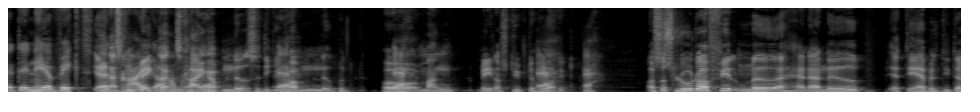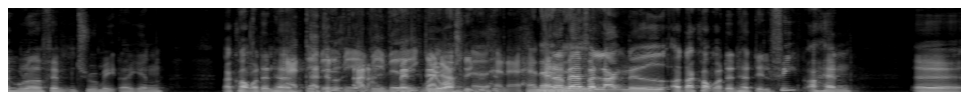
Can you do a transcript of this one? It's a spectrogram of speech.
øh, den her vægt, Ja, der, der er en vægt, trækker der ham. trækker ja. dem ned, så de kan Ja. ja. komme ned på, på Ja. ja. mange meters dybde Ja, hurtigt. ja. Og så slutter filmen med, at han er nede, ja, det er vel de der 115-20 meter igen. Der kommer den her... Ja, det ved vi, nej, nej, vi ved men ikke, det er hvor jo også langt nede han er. Han er Han er i nede. hvert fald langt nede, og der kommer den her delfin, og han, øh,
